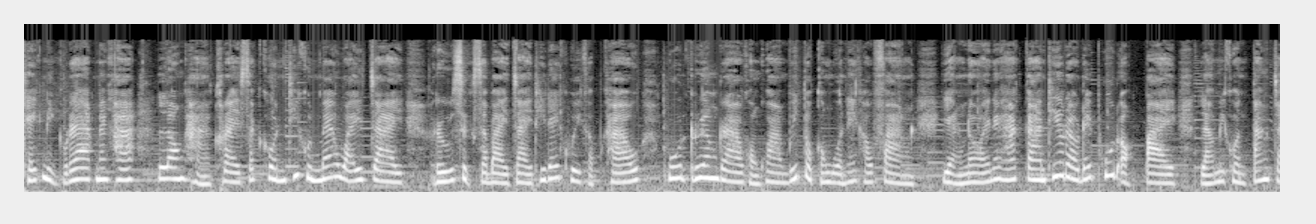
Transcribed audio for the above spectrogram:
เทคนิคแรกนะคะ ลองหาใครสักคนที่คุณแม่ไว้ใจ รู้สึกสบายใจที่ได้คุยกับเขา พูดเรื่องราวของความวิตกกังวลให้เขาฟัง อย่างน้อยนะคะ การที่เราได้พูดออกไป แล้วมีคนตั้งใจ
